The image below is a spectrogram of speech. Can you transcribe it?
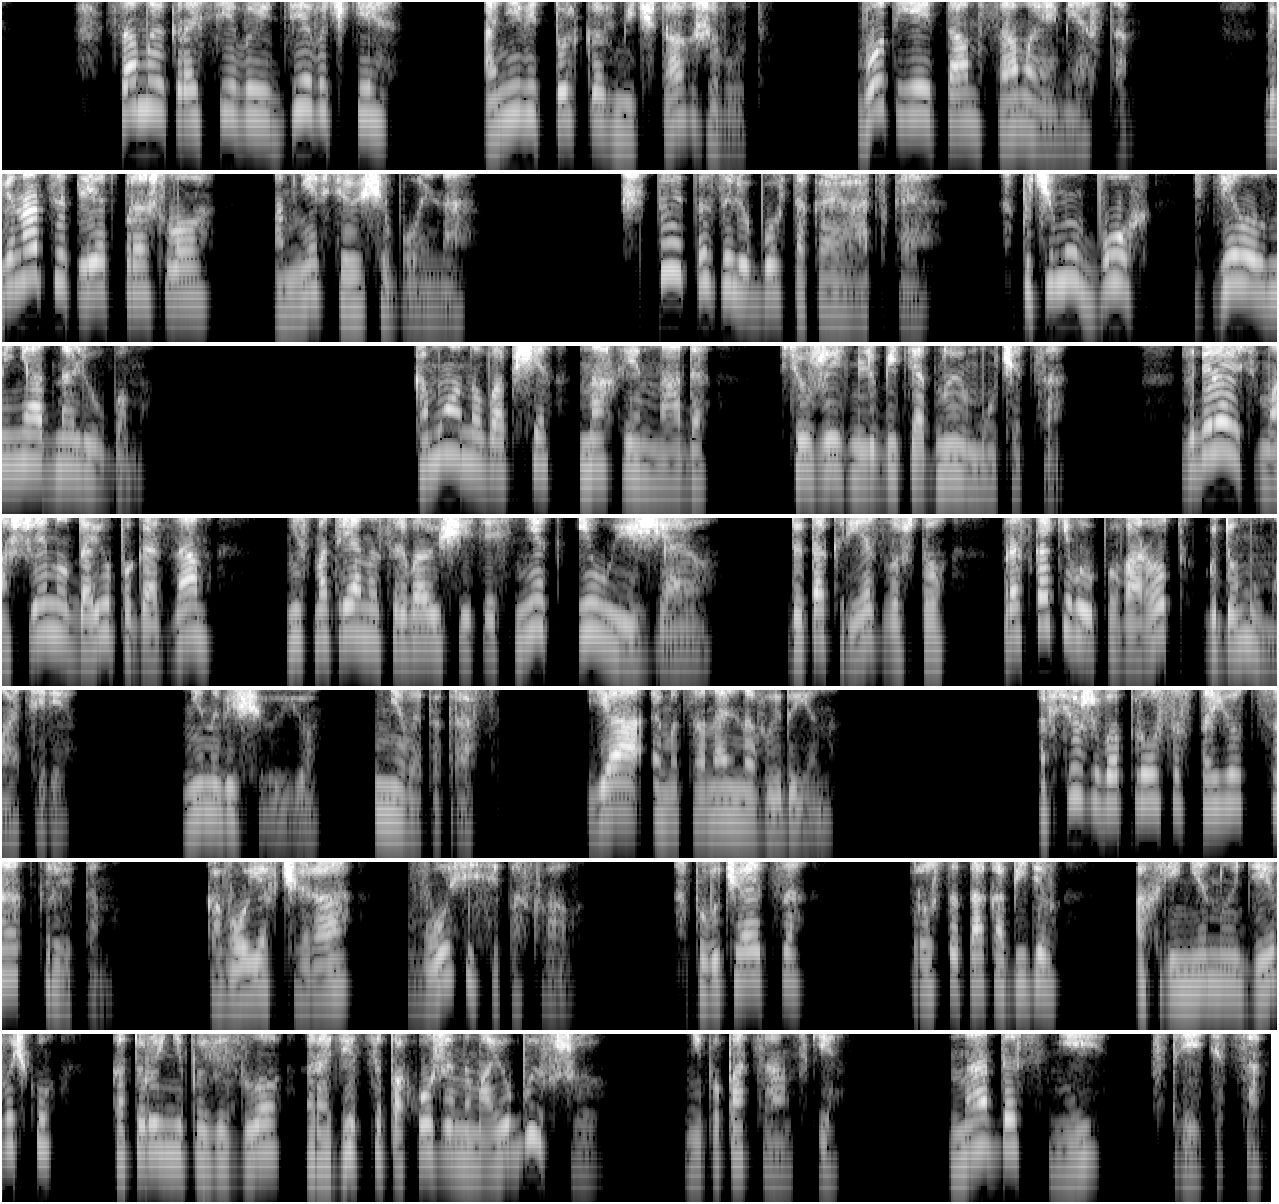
Самые красивые девочки, они ведь только в мечтах живут. Вот ей там самое место. Двенадцать лет прошло, а мне все еще больно. Что это за любовь такая адская? Почему Бог сделал меня однолюбом? Кому оно вообще нахрен надо? Всю жизнь любить одну и мучиться. Забираюсь в машину, даю по газам, несмотря на срывающийся снег, и уезжаю. Да так резво, что проскакиваю поворот к дому матери. Не навещу ее. Не в этот раз. Я эмоционально выдаен. А все же вопрос остается открытым. Кого я вчера в офисе послал? Получается, просто так обидел охрененную девочку, которой не повезло родиться похожей на мою бывшую. Не по-пацански. Надо с ней встретиться.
